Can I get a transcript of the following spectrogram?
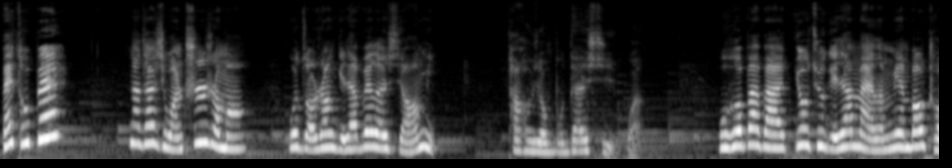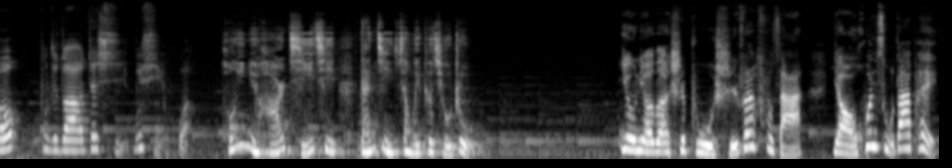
白头杯？那它喜欢吃什么？我早上给它喂了小米，它好像不太喜欢。我和爸爸又去给它买了面包虫。不知道它喜不喜欢。红衣女孩琪琪赶紧向维特求助。幼鸟的食谱十分复杂，要荤素搭配，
